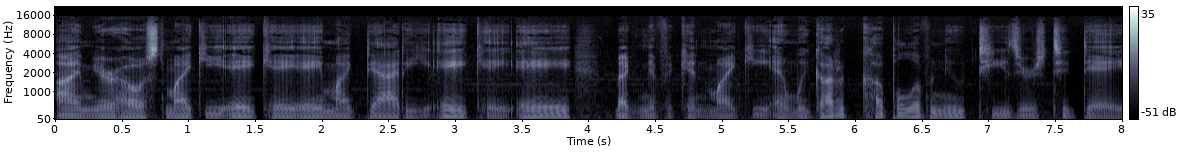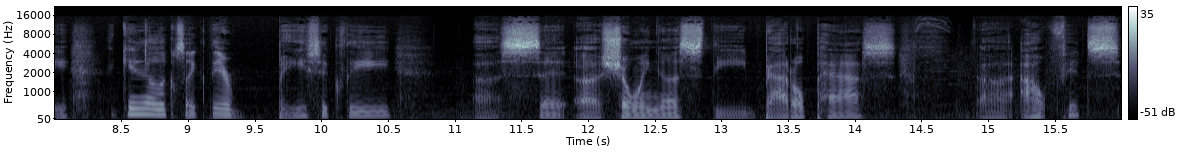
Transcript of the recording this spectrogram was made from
I'm your host, Mikey, aka Mike Daddy, aka Magnificent Mikey, and we got a couple of new teasers today. Again, it looks like they're basically uh, set, uh, showing us the Battle Pass uh, outfits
